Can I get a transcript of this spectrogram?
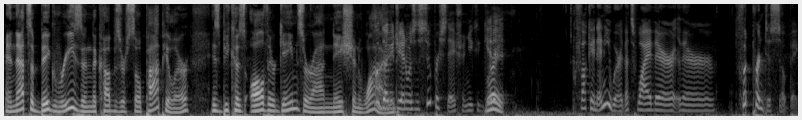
and that's a big reason the Cubs are so popular is because all their games are on Well, nationwide. WGN was a superstation. You could get Right. it fucking anywhere. That's why their their footprint is so big.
